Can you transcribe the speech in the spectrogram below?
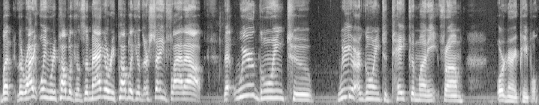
but the right wing Republicans, the MAGA Republicans, are saying flat out that we're going to we are going to take the money from ordinary people,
